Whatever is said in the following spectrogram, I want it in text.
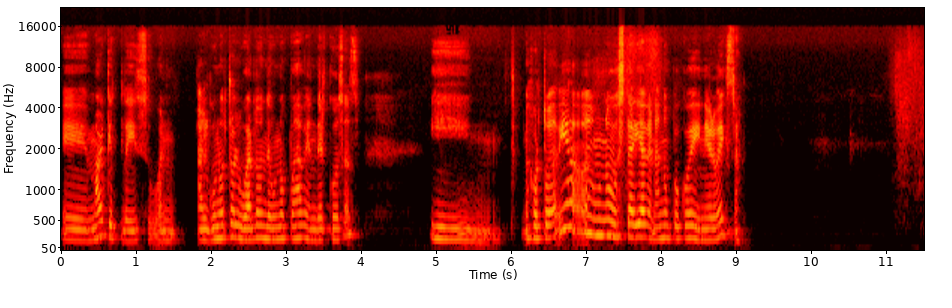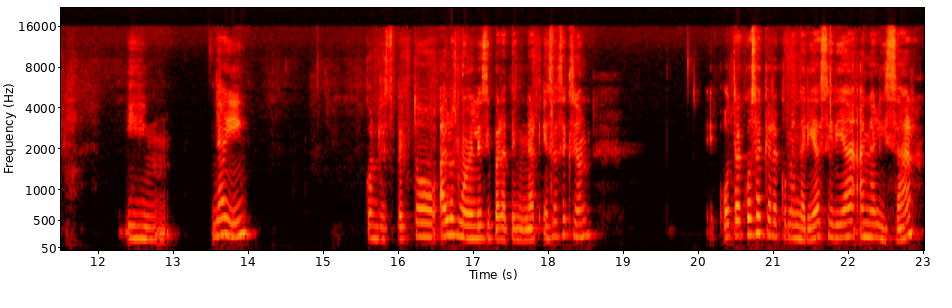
eh, Marketplace o en algún otro lugar donde uno pueda vender cosas y mejor todavía, uno estaría ganando un poco de dinero extra. Y de ahí, con respecto a los muebles y para terminar esa sección, eh, otra cosa que recomendaría sería analizar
